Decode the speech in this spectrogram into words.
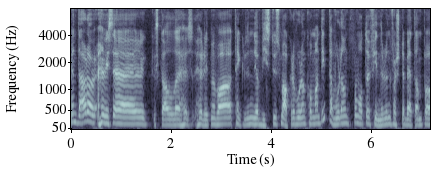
Men der, da, hvis jeg skal høre litt med hva tenker du, ja, Hvis du smaker det, hvordan kommer man dit? da? Hvordan på en måte finner du den første betaen på,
